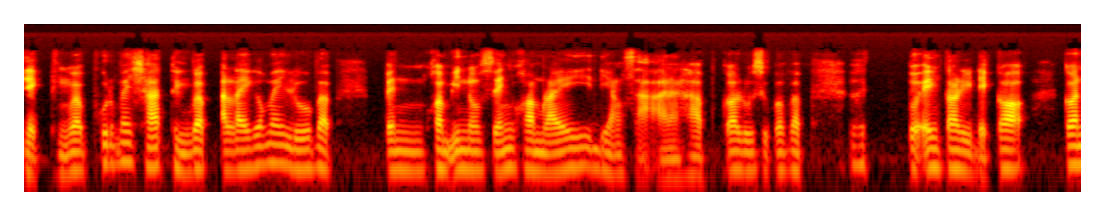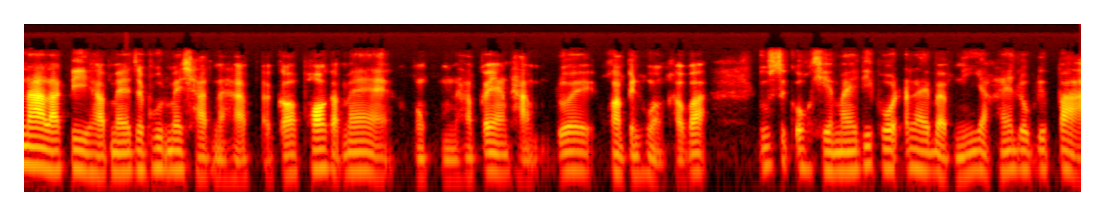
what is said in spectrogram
เด็กๆถึงแบบพูดไม่ชัดถึงแบบอะไรก็ไม่รู้แบบเป็นความอินโนเซนต์ความไร้เดียงสานะครับ ก็รู้สึกว่าแบบเออตัวเองตอนเด็กๆก็ก็น่ารักดีครับ แม้จะพูดไม่ชัดนะครับ แล้วก็พ่อกับแม่ของผมนะครับ ก็ยังถามด้วยความเป็นห่วงครับว่า รู้สึกโอเคไหมที่โพสต์อะไรแบบนี้อยากให้ลบหรือเปล่า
